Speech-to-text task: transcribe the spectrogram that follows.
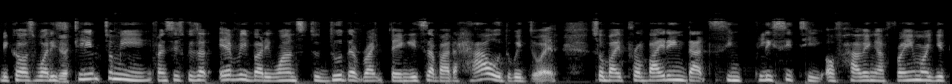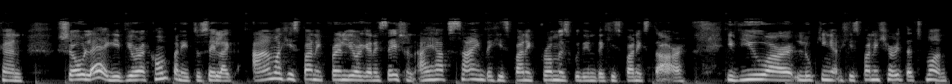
Because what is yeah. clear to me, Francisco, is that everybody wants to do the right thing. It's about how do we do it. So by providing that simplicity of having a framework, you can show leg if you're a company to say like, I'm a Hispanic friendly organization. I have signed the Hispanic promise within the Hispanic star. If you are looking at Hispanic Heritage Month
